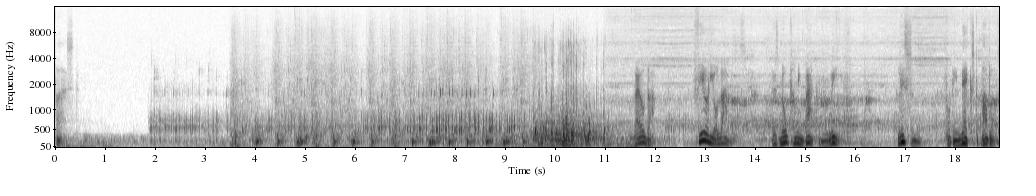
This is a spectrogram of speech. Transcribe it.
first. Well done. Feel your lungs. There's no coming back when you leave. Listen for the next bubbles.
